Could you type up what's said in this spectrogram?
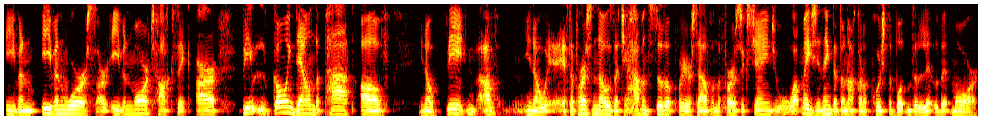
even even worse or even more toxic or be going down the path of you know, be of you know, if the person knows that you haven't stood up for yourself on the first exchange, what makes you think that they're not going to push the buttons a little bit more?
